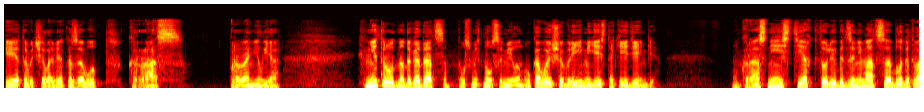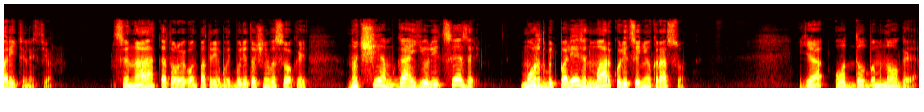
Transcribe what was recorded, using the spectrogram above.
и этого человека зовут Крас, — проронил я. — Нетрудно догадаться, — усмехнулся Милан. — У кого еще в Риме есть такие деньги? — Крас не из тех, кто любит заниматься благотворительностью. Цена, которую он потребует, будет очень высокой. Но чем Гай Юлий Цезарь может быть полезен Марку Лицинию Красу? «Я отдал бы многое,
